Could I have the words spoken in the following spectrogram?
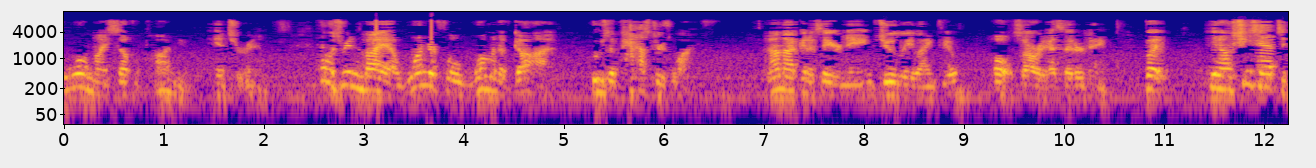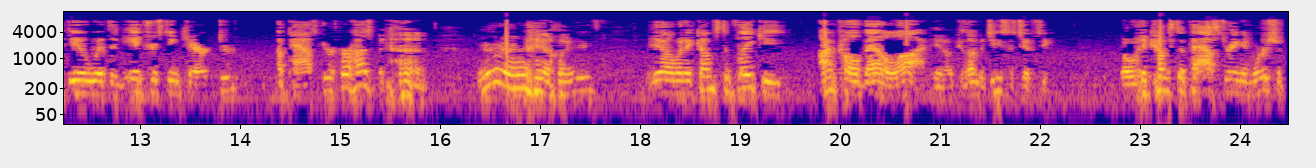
pour myself upon you. Enter in. That was written by a wonderful woman of God who's a pastor's wife. And I'm not going to say her name, Julie Langfield. Oh, sorry, I said her name. But, you know, she's had to deal with an interesting character, a pastor, her husband. you, know, when it comes to flaky, I'm called that a lot, you know, because I'm a Jesus gypsy. But when it comes to pastoring and worship,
